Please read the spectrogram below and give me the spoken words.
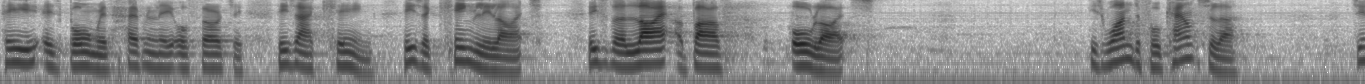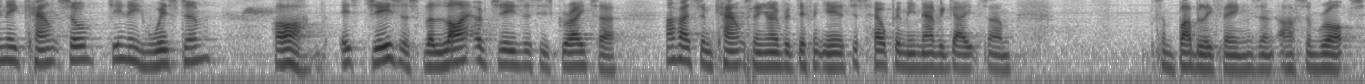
He is born with heavenly authority. He's our king. He's a kingly light. He's the light above all lights. He's wonderful counselor. Do you need counsel? Do you need wisdom? Oh, it's Jesus. The light of Jesus is greater. I've had some counseling over different years, just helping me navigate some, some bubbly things and uh, some rocks.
